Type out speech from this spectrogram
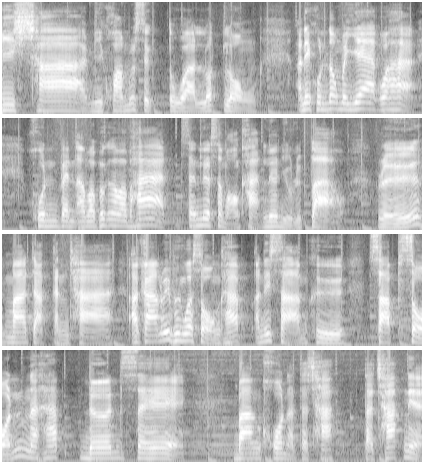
มีชา มีความรู้สึกตัวลดลง อันนี้คุณต้องไปแยกว่า คุณเป็นอัมพฤกษ์อัมพาตเส้นเลือดสมองขาดเลือดอยู่หรือเปล่า หรือมาจากกัญชา อาการไม่พึงประสงค์ครับ อันที่ 3 คือ สับสนนะครับ เดินเซ บางคนอาจจะชัก แต่ชักเนี่ย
